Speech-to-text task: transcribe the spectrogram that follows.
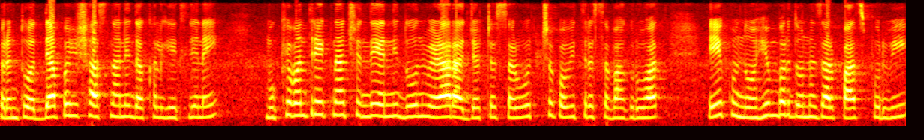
परंतु अद्यापही शासनाने दखल घेतली नाही. मुख्यमंत्री एकनाथ शिंदे यांनी दोन वेळा राज्याच्या सर्वोच्च पवित्र सभागृहात एक नोव्हेंबर दोन हजार पाच पूर्वी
